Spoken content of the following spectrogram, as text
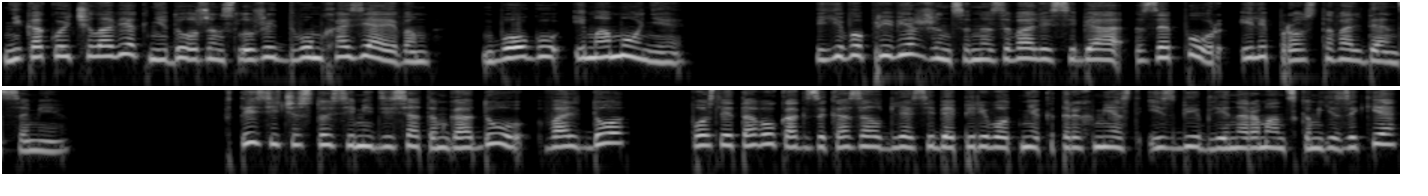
Никакой человек не должен служить двум хозяевам – Богу и Мамоне. Его приверженцы называли себя Зепур или просто вальденцами. В 1170 году Вальдо, после того, как заказал для себя перевод некоторых мест из Библии на романском языке,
